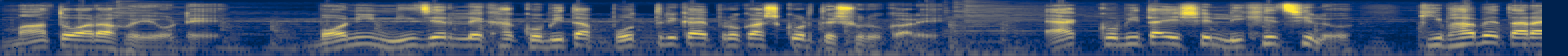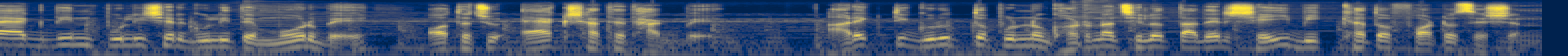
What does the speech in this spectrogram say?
মাতোয়ারা হয়ে ওঠে। বনি নিজের লেখা কবিতা পত্রিকায় প্রকাশ করতে শুরু করে। এক কবিতায় সে লিখেছিল, কীভাবে তারা একদিন পুলিশের গুলিতে মরবে, অথচ একসাথে থাকবে। আরেকটি গুরুত্বপূর্ণ ঘটনা ছিল তাদের সেই বিখ্যাত ফটো সেশন।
